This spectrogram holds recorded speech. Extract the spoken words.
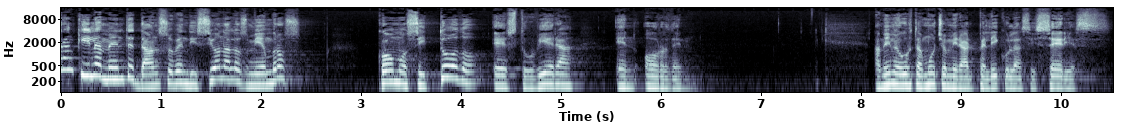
tranquilamente dan su bendición a los miembros como si todo estuviera en orden. A mí me gusta mucho mirar películas y series.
